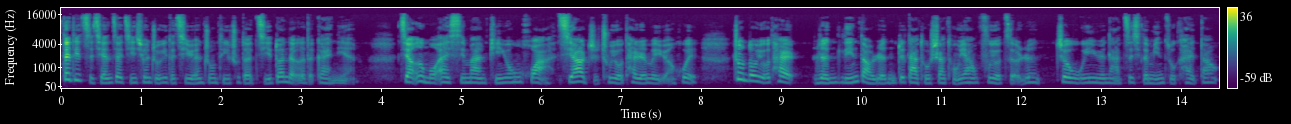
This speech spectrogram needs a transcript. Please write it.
代替此前在极权主义的起源中提出的极端的恶的概念，将恶魔艾希曼平庸化；其二，指出犹太人委员会众多犹太。人领导人对大屠杀同样负有责任，这无异于拿自己的民族开刀。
